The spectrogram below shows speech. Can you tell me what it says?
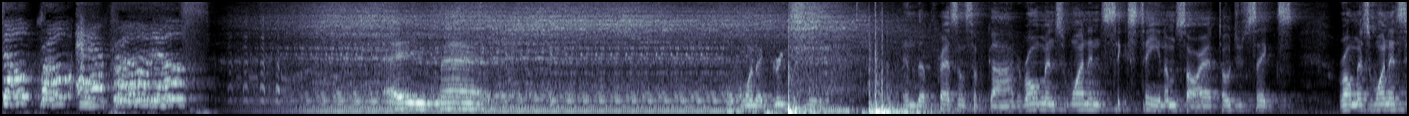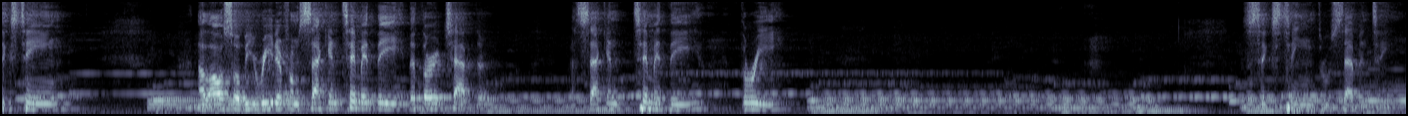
Sow, grow, and produce. Amen. I want to greet you in the presence of God. Romans 1 and 16. I'm sorry, I told you 6. Romans 1 and 16. I'll also be reading from 2 Timothy, the third chapter. 2 Timothy 3. 16 through 17.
